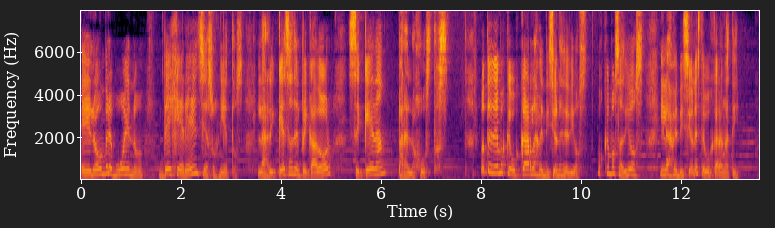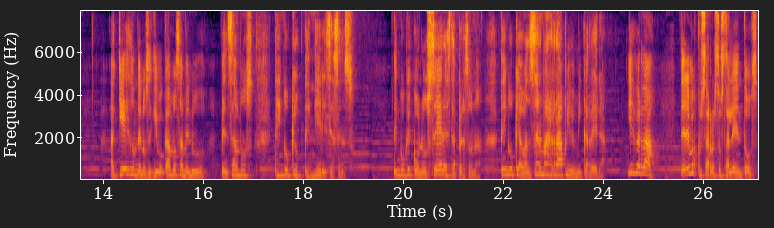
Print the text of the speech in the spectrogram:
el hombre bueno deja herencia a sus nietos, las riquezas del pecador se quedan para los justos. No tenemos que buscar las bendiciones de Dios, busquemos a Dios y las bendiciones te buscarán a ti. Aquí es donde nos equivocamos a menudo. Pensamos, tengo que obtener ese ascenso. Tengo que conocer a esta persona. Tengo que avanzar más rápido en mi carrera. Y es verdad, tenemos que usar nuestros talentos,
